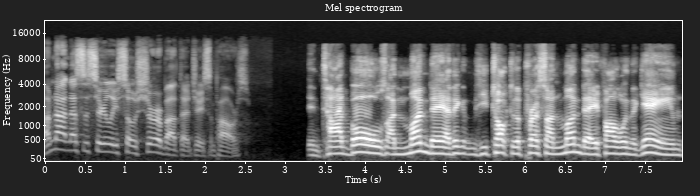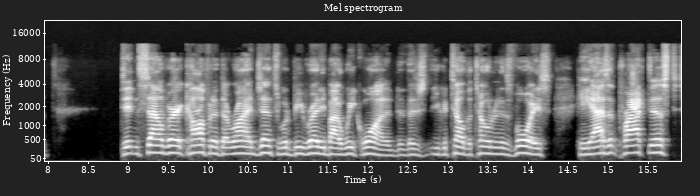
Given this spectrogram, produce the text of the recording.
I'm not necessarily so sure about that, Jason Powers. In Todd Bowles on Monday, I think he talked to the press on Monday following the game didn't sound very confident that Ryan Jensen would be ready by week one. There's, you could tell the tone in his voice. He hasn't practiced.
